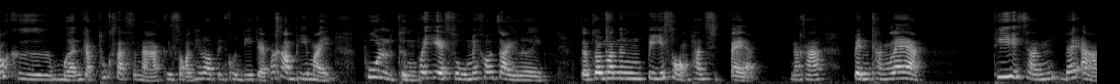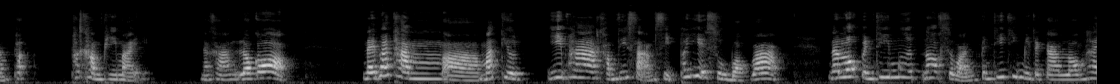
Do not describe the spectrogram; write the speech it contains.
ก็คือเหมือนกับทุกศาสนา คือสอนให้เราเป็นคนดีแต่พระคัมภีร์ใหม่ พูดถึงพระเยซูไม่เข้าใจเลยแต่จนวันหนึ่งปี 2018 นะคะ เป็นครั้งแรกที่ฉันได้อ่านพระพระคัมภีร์ใหม่นะคะ แล้วก็ในพระธรรมมัทธิว 25คำที่30พระเยซูบอกว่านรกเป็นที่มืดนอกสวรรค์เป็นที่ที่มีแต่การร้องไห้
